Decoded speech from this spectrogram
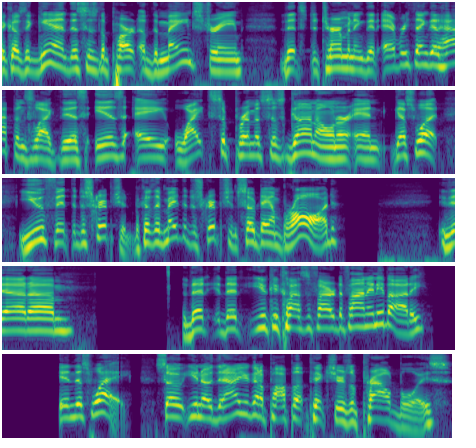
because again, this is the part of the mainstream that's determining that everything that happens like this is a white supremacist gun owner. And guess what? You fit the description because they've made the description so damn broad that um, that that you could classify or define anybody in this way. So you know now you're going to pop up pictures of Proud Boys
